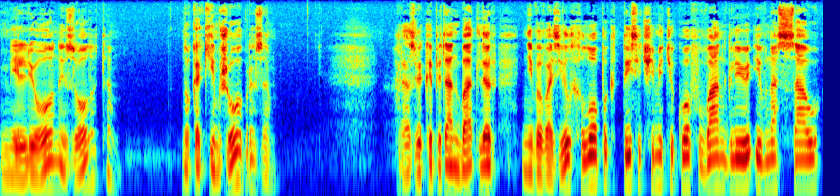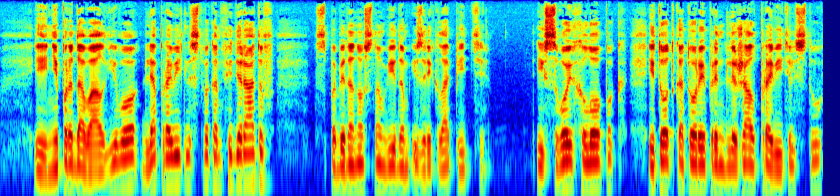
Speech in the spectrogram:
Миллионы золотом? Но каким же образом? Разве капитан Батлер не вывозил хлопок тысячами тюков в Англию и в Нассау и не продавал его для правительства конфедератов, с победоносным видом изрекла Питти. И свой хлопок, и тот, который принадлежал правительству.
